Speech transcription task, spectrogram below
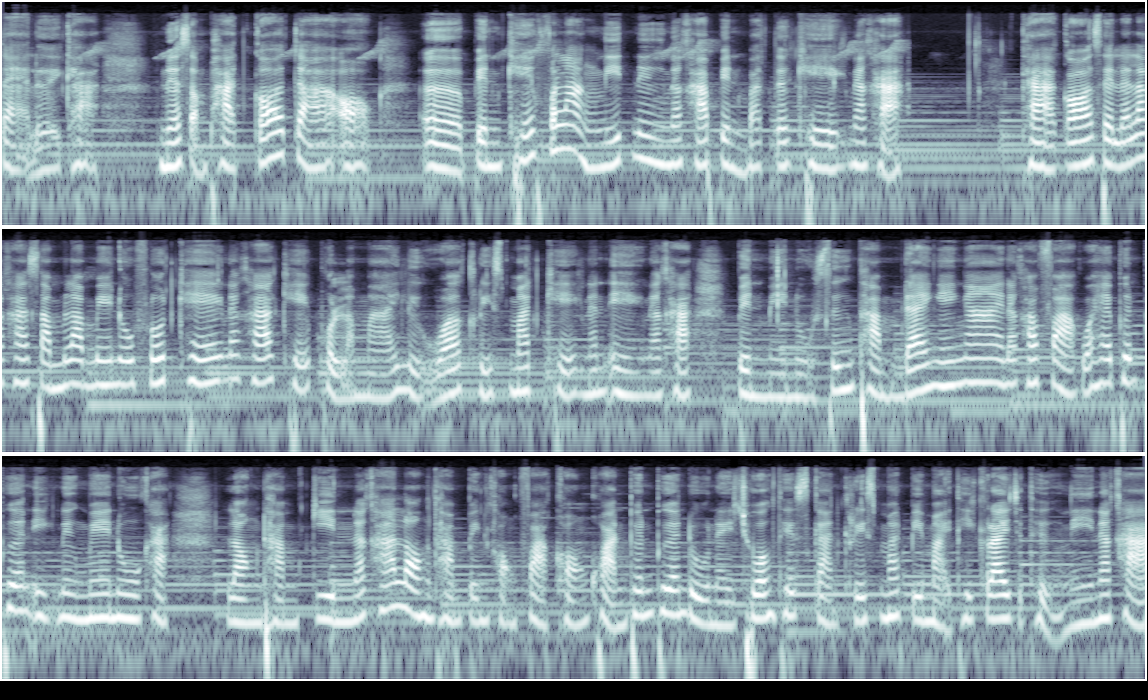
แต่เลยค่ะ เนื้อสัมผัสก็จะออกเออเป็นเค้กฝรั่งนิดนึงนะคะ เป็นบัตเตอร์เค้กนะคะ ค่ะก็เสร็จแล้วล่ะค่ะสำหรับเมนูฟรุตเค้กนะคะเค้กผลไม้หรือว่าคริสต์มาสเค้กนั่นเองนะคะ เป็นเมนูซึ่งทำได้ง่ายๆนะคะ ฝากไว้ให้เพื่อนๆอีกหนึ่งเมนูค่ะ ลองทำกินนะคะ ลองทำเป็นของฝากของขวัญเพื่อนๆ ดูในช่วงเทศกาลคริสต์มาสปีใหม่ที่ใกล้จะถึงนี้นะคะ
